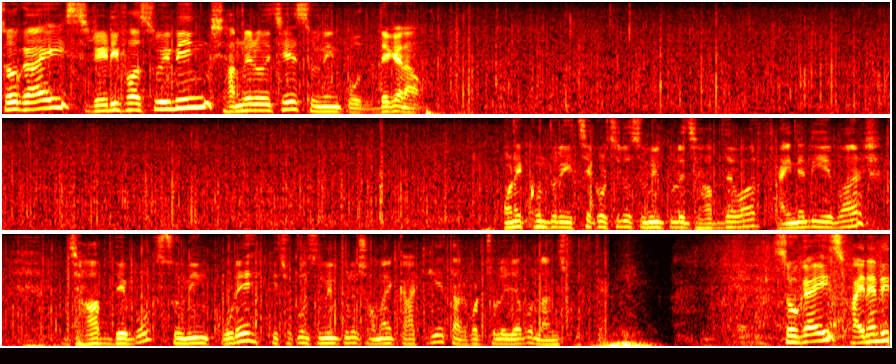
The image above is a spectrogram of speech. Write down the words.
So guys ready for swimming সামনে রয়েছে সুইমিং পুল দেখে নাও। অনেকক্ষণ ধরে ইচ্ছে করছিল সুইমিং পুলে ঝাঁপ দেওয়ার। ফাইনালি এবার ঝাঁপ দেব, সুইমিং করে কিছুক্ষণ সুইমিং পুলে সময় কাটিয়ে তারপর চলে যাব লাঞ্চ করতে। সো গাইস ফাইনালি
